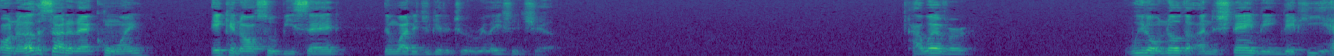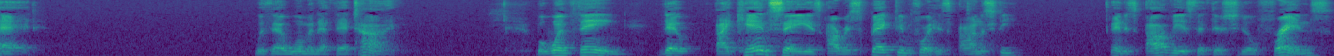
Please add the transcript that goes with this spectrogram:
On the other side of that coin, it can also be said, then why did you get into a relationship? However, we don't know the understanding that he had with that woman at that time. But one thing that I can say is I respect him for his honesty. And it's obvious that they're still friends.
